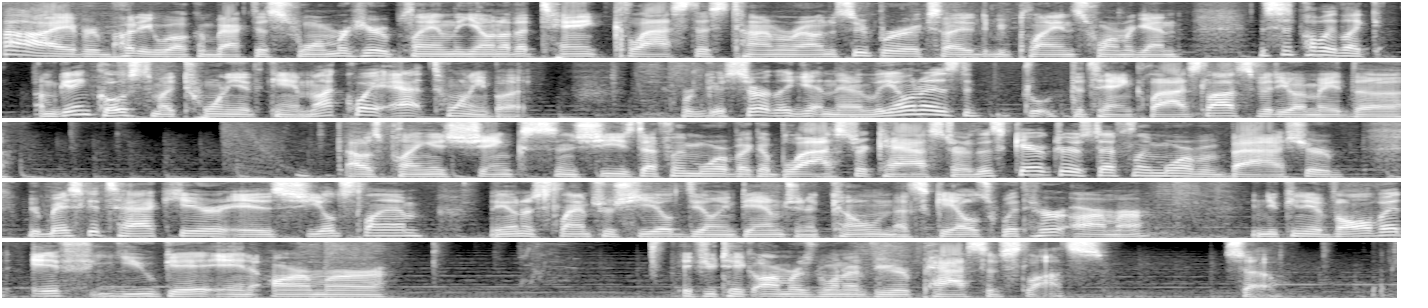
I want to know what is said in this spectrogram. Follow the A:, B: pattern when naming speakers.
A: Hi everybody, welcome back to Swarm. We're here playing Leona, the tank class this time around. Super excited to be playing Swarm again. This is probably like, I'm getting close to my 20th game. Not quite at 20, but we're certainly getting there. Leona is the, the tank class. Last video I made the... I was playing as Jinx, and she's definitely more of like a blaster caster. This character is definitely more of a bash. Your, your basic attack here is Shield Slam. Leona slams her shield, dealing damage in a cone that scales with her armor and you can evolve it if you get an armor if you take armor as one of your passive slots. So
